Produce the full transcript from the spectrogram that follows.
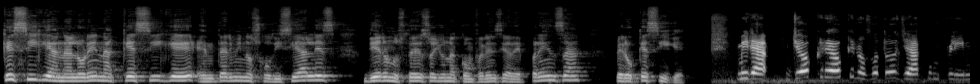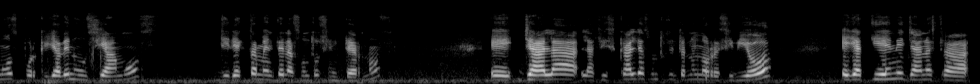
¿Qué sigue, Ana Lorena? ¿Qué sigue en términos judiciales? Dieron ustedes hoy una conferencia de prensa, pero ¿qué sigue? Mira, yo creo que nosotros ya cumplimos porque ya denunciamos, directamente en asuntos internos. Eh, ya la, la, fiscal de asuntos internos nos recibió. Ella tiene ya nuestra,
